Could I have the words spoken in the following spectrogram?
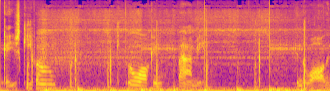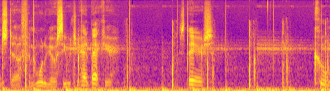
Okay, you just keep on, keep on walking behind me. In the wall and stuff, and I want to go see what you had back here. Stairs. Cool.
